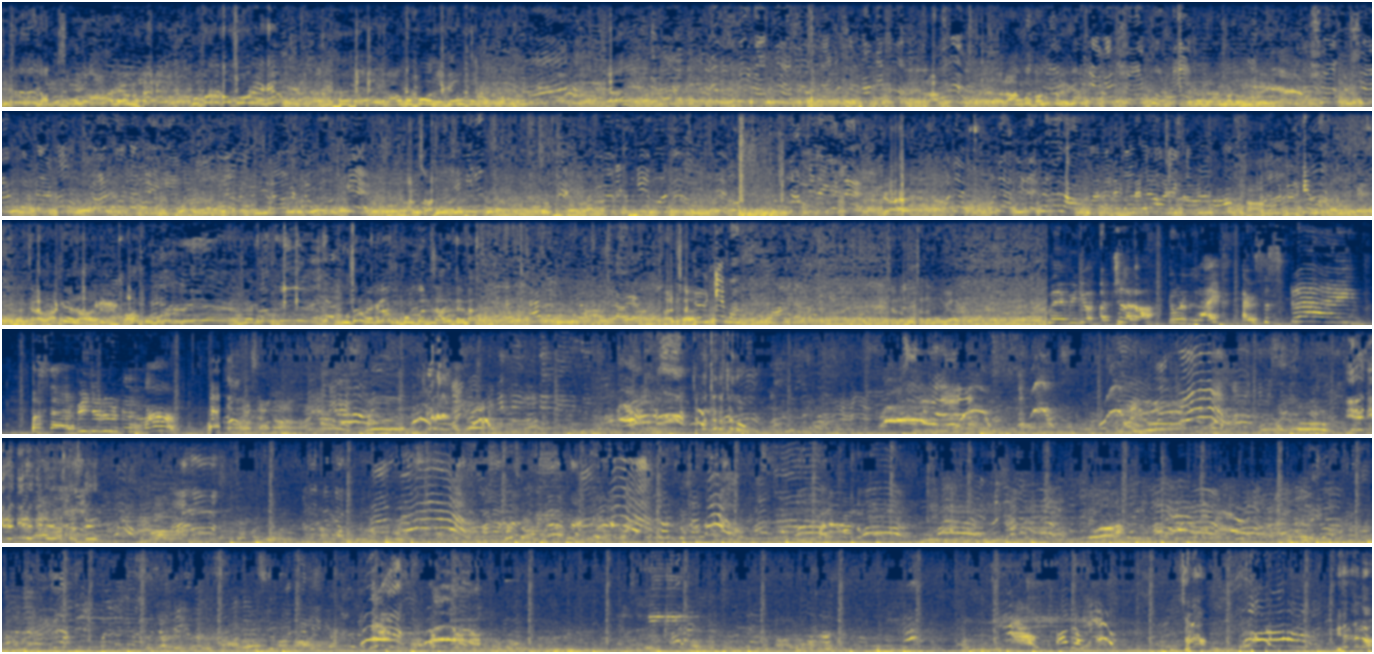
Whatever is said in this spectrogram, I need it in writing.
चिक लगा धनुष रह गया हमारे ऊपर देखो बोर रह गया। राम को बोर रह गया ऊपर। रा, राम का धनुष रह गया। देखो राम का धनुष रह गया। अच्छा। क्या है? हाँ। अच्छा भाग्य राम वहाँ कुंभकर्ण नहीं है मेघनाथ नहीं है। उधर मेघनाथ कुंभकर्ण सारे थे ना? अच्छा। चलो खत्म हो गया। मेरा वीडियो अच्छा लगा तो लाइक एंड सब्सक्राइब और शेयर भी ज़रूर करना। Chalo, chalo, chalo. Ayo. Dire, dire, dire, dire, hasta este. Thank you. सुनो इधर चलो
